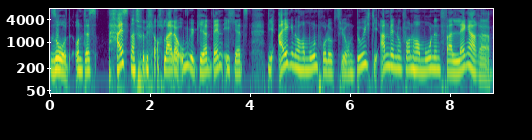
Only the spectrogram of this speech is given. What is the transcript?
So, und das heißt natürlich auch leider umgekehrt, wenn ich jetzt die eigene Hormonproduktion durch die Anwendung von Hormonen verlängere,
